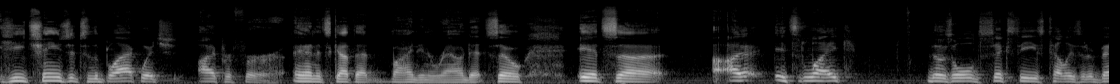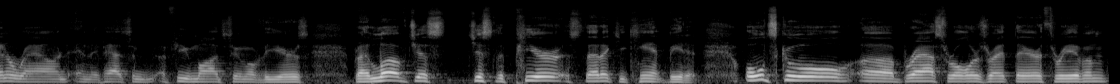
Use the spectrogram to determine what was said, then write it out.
he changed it to the black, which I prefer, and it's got that binding around it. So it's, uh, I, it's like those old 60s Teles that have been around and they've had some a few mods to them over the years. But I love just just the pure aesthetic. You can't beat it. Old school uh, brass rollers right there, three of them,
